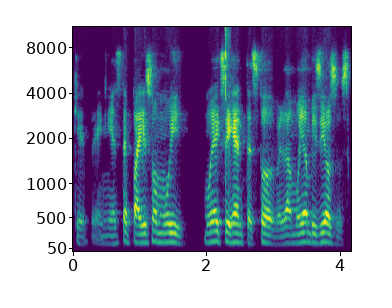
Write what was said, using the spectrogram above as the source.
Que en este país son muy, muy exigentes todos, ¿verdad? Muy ambiciosos.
